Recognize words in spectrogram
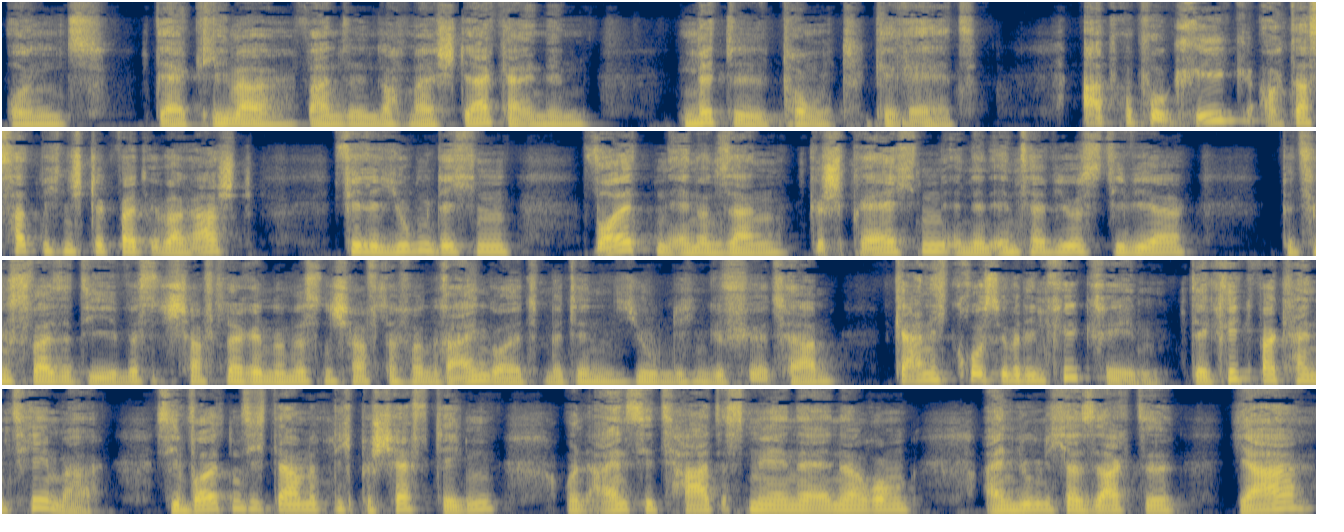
und der Klimawandel nochmal stärker in den Mittelpunkt gerät. Apropos Krieg, auch das hat mich ein Stück weit überrascht. Viele Jugendlichen wollten in unseren Gesprächen, in den Interviews, die wir beziehungsweise die Wissenschaftlerinnen und Wissenschaftler von Rheingold mit den Jugendlichen geführt haben, gar nicht groß über den Krieg reden. Der Krieg war kein Thema. Sie wollten sich damit nicht beschäftigen. Und ein Zitat ist mir in Erinnerung. Ein Jugendlicher sagte, ja,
